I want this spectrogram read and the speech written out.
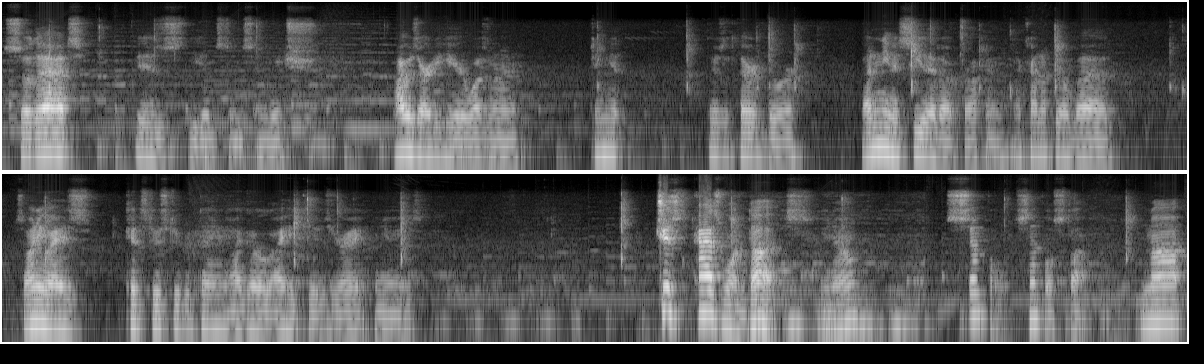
So that is the instance in which I was already here, wasn't I? Dang it. There's a third door. I didn't even see that outcropping. I kind of feel bad. So anyways, kids do stupid thing, I go, I hate kids, right? Anyways. Just as one does, you know? Simple, simple stuff. Not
